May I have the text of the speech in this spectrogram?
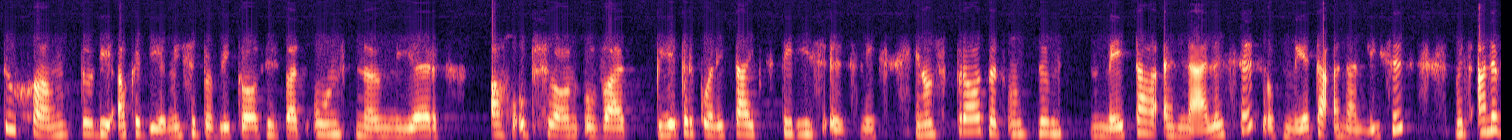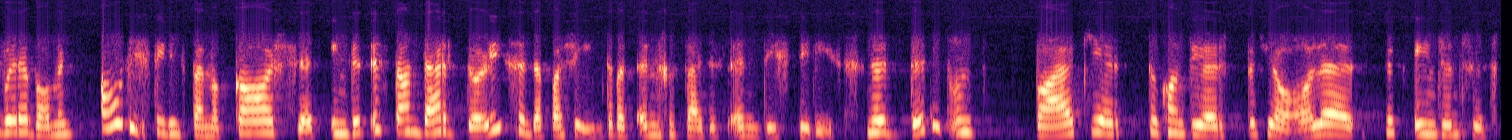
toegang tot die akademiese publikasies wat ons nou meer ag opslaan of wat beter kwaliteit studies is nie. En ons praat wat ons noem meta-analysis of meta-analises. Met ander woorde waar mens al die studies bymekaar sit en dit is dan daar duisende pasiënte wat ingesluit is in die studies. Nou dit het ons baie keer toegang deur spesiale soek engines soos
